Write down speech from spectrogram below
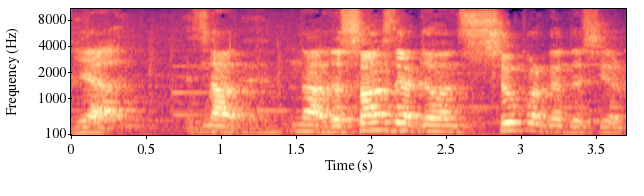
Yeah. It's no, not no. The Suns they're doing super good this year.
